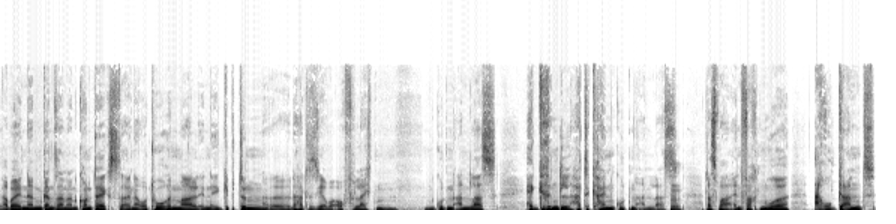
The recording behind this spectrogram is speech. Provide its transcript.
aber in einem ganz anderen Kontext. Eine Autorin mal in Ägypten, äh, da hatte sie aber auch vielleicht einen, einen, guten Anlass. Herr Grindel hatte keinen guten Anlass. Hm. Das war einfach nur arrogant,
